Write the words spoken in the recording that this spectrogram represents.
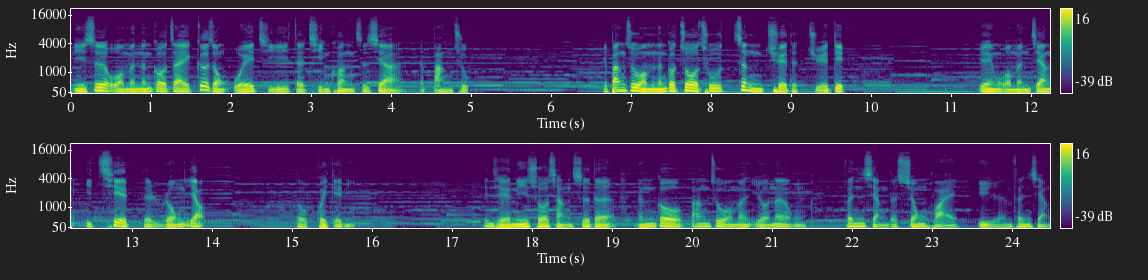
你是我们能够在各种危急的情况之下的帮助，也帮助我们能够做出正确的决定。愿我们将一切的荣耀。都归给你，并且你所赏赐的，能够帮助我们有那种分享的胸怀，与人分享，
